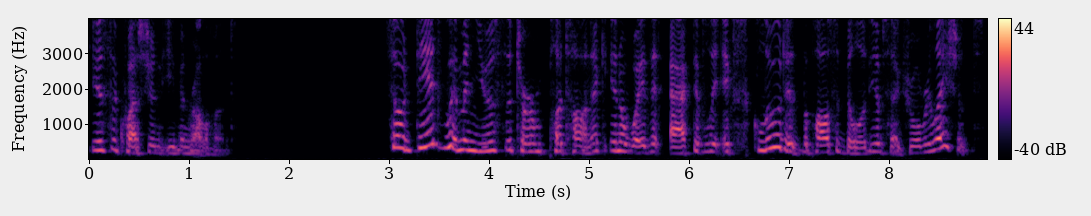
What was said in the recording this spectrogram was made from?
Is the question even relevant? So, did women use the term platonic in a way that actively excluded the possibility of sexual relations?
